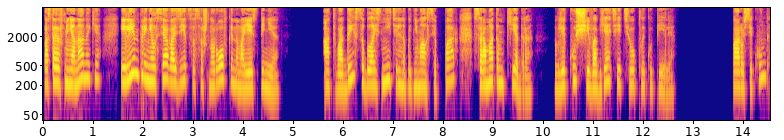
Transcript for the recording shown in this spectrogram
Поставив меня на ноги, Илин принялся возиться со шнуровкой на моей спине. От воды соблазнительно поднимался пар с ароматом кедра, влекущий в объятия теплой купели. Пару секунд,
